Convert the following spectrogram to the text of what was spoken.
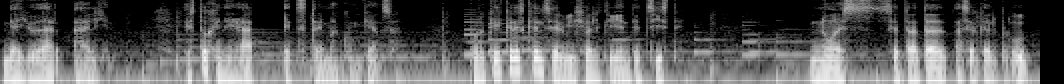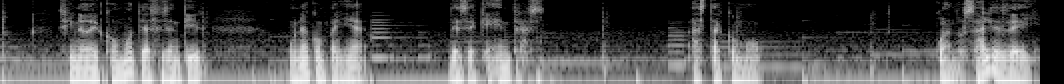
de ayudar a alguien. Esto genera extrema confianza. ¿Por qué crees que el servicio al cliente existe? No es, se trata acerca del producto, sino de cómo te hace sentir una compañía desde que entras hasta como cuando sales de ahí.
